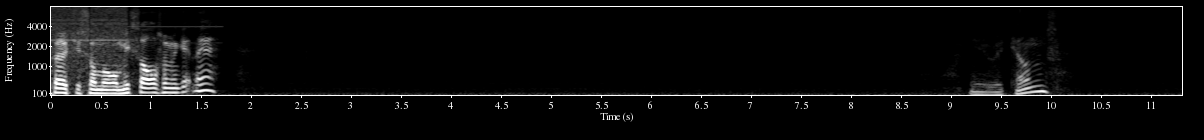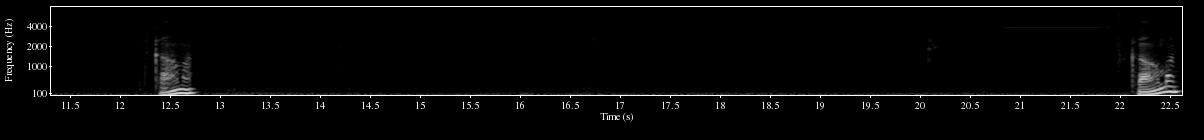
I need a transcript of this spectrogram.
purchase some more missiles when we get there. Here he comes. Come on. Come on.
